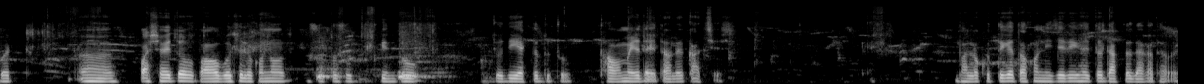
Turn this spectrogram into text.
বাট পাশে হয়তো বাবা বলছিল কোনো ওষুধ টষুধ, কিন্তু যদি একটা দুটো থাওয়া মেরে দেয় তাহলে কাজ শেষ। ভালো করতে গিয়ে তখন নিজেরই হয়তো ডাক্তার দেখাতে হবে।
